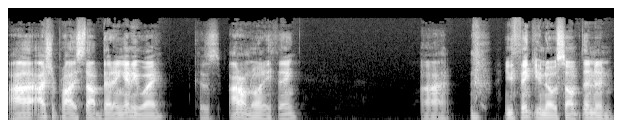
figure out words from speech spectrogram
I should probably stop betting anyway because I don't know anything. Uh, you think you know something and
